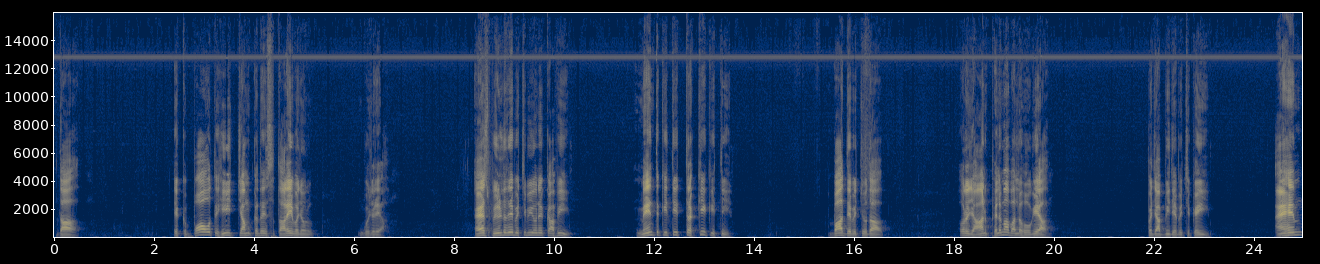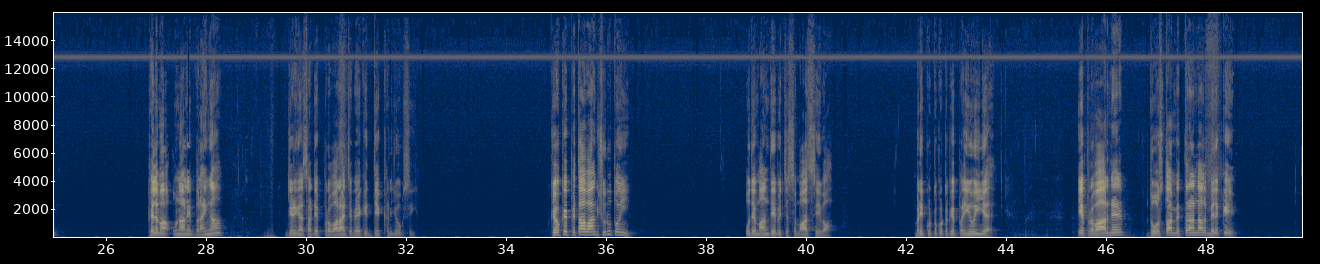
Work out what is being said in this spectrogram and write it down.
ਦਾ ਇੱਕ ਬਹੁਤ ਹੀ ਚਮਕਦੇ ਸਿਤਾਰੇ ਵਜੋਂ ਗੁਜ਼ਰਿਆ। ਇਸ ਫੀਲਡ ਦੇ ਵਿੱਚ ਵੀ ਉਹਨੇ ਕਾਫੀ ਮਿਹਨਤ ਕੀਤੀ, ਤਰੱਕੀ ਕੀਤੀ। ਬਾਅਦ ਦੇ ਵਿੱਚ ਉਹਦਾ ਰੁਝਾਨ ਫਿਲਮਾਂ ਵੱਲ ਹੋ ਗਿਆ। ਪੰਜਾਬੀ ਦੇ ਵਿੱਚ ਕਈ ਅਹਿਮ ਫਿਲਮਾਂ ਉਹਨਾਂ ਨੇ ਬਣਾਈਆਂ, ਜਿਹੜੀਆਂ ਸਾਡੇ ਪਰਿਵਾਰਾਂ 'ਚ ਬਹਿ ਕੇ ਦੇਖਣ ਯੋਗ ਸੀ। ਕਿਉਂਕਿ ਪਿਤਾ ਵਾਂਗ ਸ਼ੁਰੂ ਤੋਂ ਹੀ ਉਹਦੇ ਮਨ ਦੇ ਵਿੱਚ ਸਮਾਜ ਸੇਵਾ ਬੜੀ ਕੁੱਟ-ਕੁੱਟ ਕੇ ਭਰੀ ਹੋਈ ਹੈ। ਇਹ ਪਰਿਵਾਰ ਨੇ ਦੋਸਤਾਂ ਮਿੱਤਰਾਂ ਨਾਲ ਮਿਲ ਕੇ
